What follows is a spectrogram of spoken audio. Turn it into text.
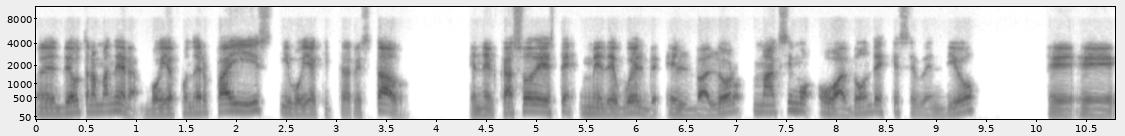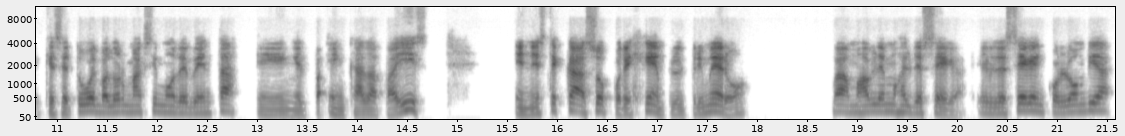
eh, de otra manera. Voy a poner país y voy a quitar estado. En el caso de este, me devuelve el valor máximo o a dónde es que se vendió, eh, eh, que se tuvo el valor máximo de venta en, el, en cada país. En este caso, por ejemplo, el primero, vamos, hablemos el de Sega. El de Sega en Colombia,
